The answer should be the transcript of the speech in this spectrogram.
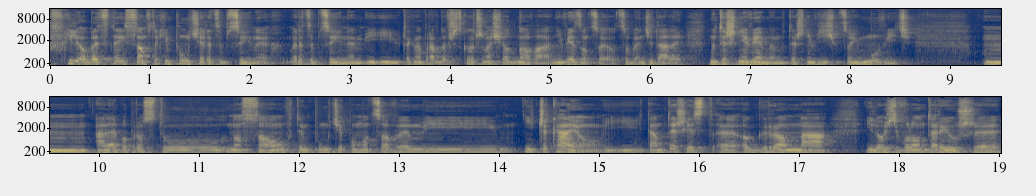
w chwili obecnej są w takim punkcie recepcyjnych, recepcyjnym i, i tak naprawdę wszystko zaczyna się od nowa. Nie wiedzą, co, co będzie dalej. My też nie wiemy, my też nie wiedzieliśmy, co im mówić. Mm, ale po prostu no, są w tym punkcie pomocowym i, i czekają. I tam też jest e, ogromna ilość wolontariuszy,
